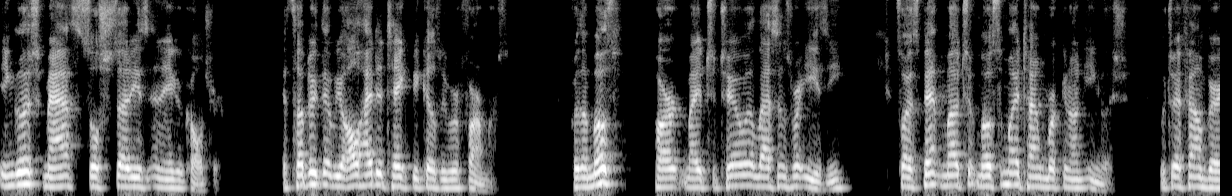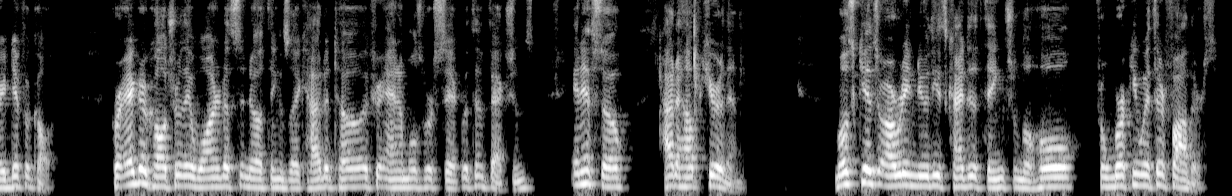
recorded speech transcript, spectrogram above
English, math, social studies, and agriculture, a subject that we all had to take because we were farmers. For the most part, my Chichewa lessons were easy, so I spent much most of my time working on English, which I found very difficult. For agriculture, they wanted us to know things like how to tell if your animals were sick with infections, and if so, how to help cure them. Most kids already knew these kinds of things from the whole from working with their fathers,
